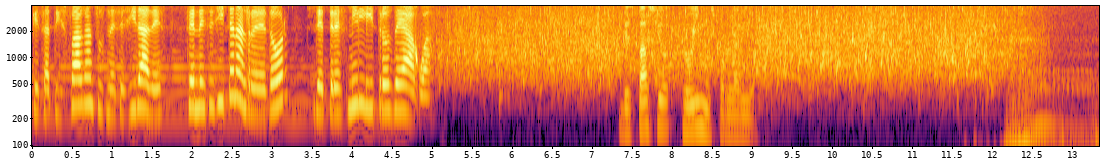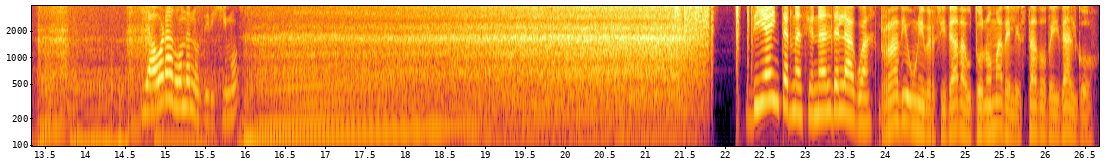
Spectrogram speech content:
que satisfagan sus necesidades, se necesitan alrededor de 3.000 litros de agua. Despacio fluimos por la vida. ¿Y ahora dónde nos dirigimos? Día Internacional del Agua. Radio Universidad Autónoma del Estado de Hidalgo,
